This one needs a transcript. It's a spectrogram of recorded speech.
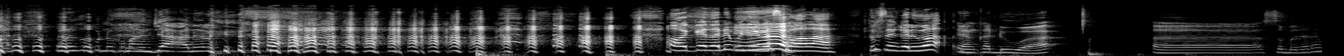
karena gue penuh kemanjaan kali. Oke tadi penjaga Iya. sekolah Terus yang kedua yang kedua eh sebenarnya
